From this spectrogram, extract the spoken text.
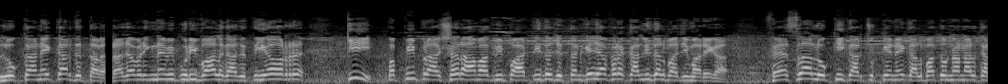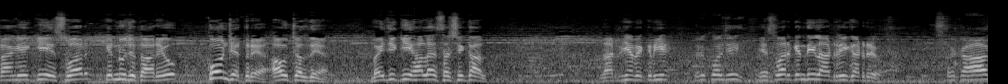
ਲੋਕਾਂ ਨੇ ਕਰ ਦਿੱਤਾ। ਹੈ ਰਾਜਾ ਵੜਿੰਗ ਨੇ ਵੀ ਪੂਰੀ ਵਾਹ ਲਗਾ ਦਿੱਤੀ ਹੈ ਔਰ ਕੀ ਪੱਪੀ ਪ੍ਰਾਸ਼ਰ ਆਮ ਆਦਮੀ ਪਾਰਟੀ ਤੋਂ ਜਿੱਤਣਗੇ ਜਾਂ ਫਿਰ ਅਕਾਲੀ ਦਲ ਬਾਜੀ ਮਾਰੇਗਾ? ਫੈਸਲਾ ਲੋਕੀ ਕਰ ਚੁੱਕੇ ਨੇ, ਗੱਲਬਾਤ ਉਹਨਾਂ ਨਾਲ ਕਰਾਂਗੇ ਕਿ ਇਸ ਵਾਰ ਕਿਹਨੂੰ ਜਿਤਾ ਰਹੇ ਹੋ, ਕੌਣ ਜਿੱਤ ਰਿਹਾ? ਆਓ ਚੱਲਦੇ ਹਾਂ। ਬਾਈ ਜੀ ਕੀ ਹਾਲ ਹੈ ਸਤਿ ਸ਼੍ਰੀ ਅਕਾਲ ਲਾਟਰੀਆਂ ਵਿਕ ਰਹੀਆਂ ਬਿਲਕੁਲ ਜੀ ਇਸ ਵਾਰ ਕਿੰਦੀ ਲਾਟਰੀ ਕੱਢ ਰਹੇ ਹੋ ਸਰਕਾਰ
